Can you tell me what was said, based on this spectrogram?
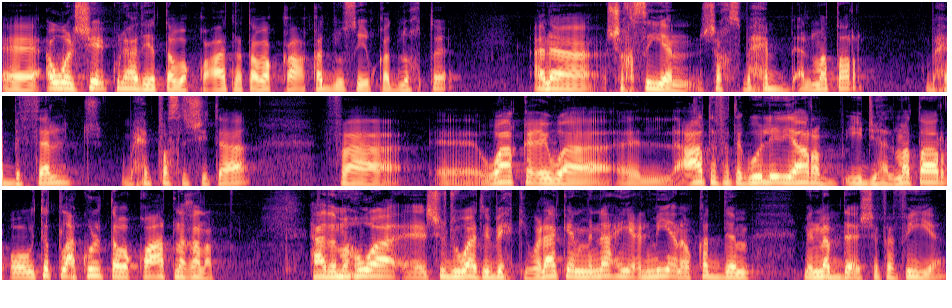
آه، أول شيء كل هذه التوقعات نتوقع قد نصيب قد نخطئ. أنا شخصيا شخص بحب المطر وبحب الثلج وبحب فصل الشتاء. ف آه، واقعي والعاطفة تقول لي يا رب يجي هالمطر وتطلع كل توقعاتنا غلط. هذا ما هو شجواتي بيحكي ولكن من ناحية علمية أنا أقدم من مبدأ الشفافية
